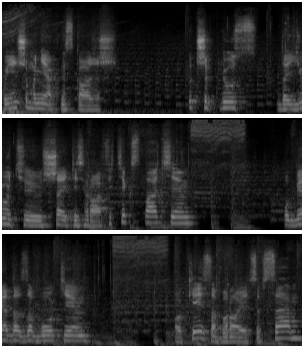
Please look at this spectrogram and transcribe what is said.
по-іншому ніяк не скажеш. Тут ще плюс дають е, ще якісь графіті, кстати. Побіда за Букі. Окей, забирається все.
